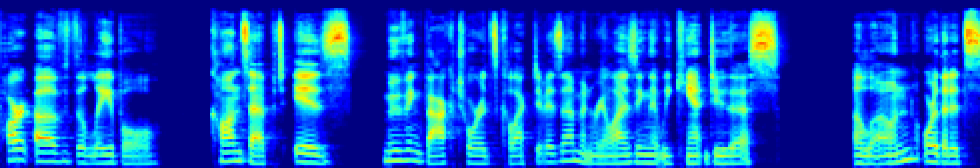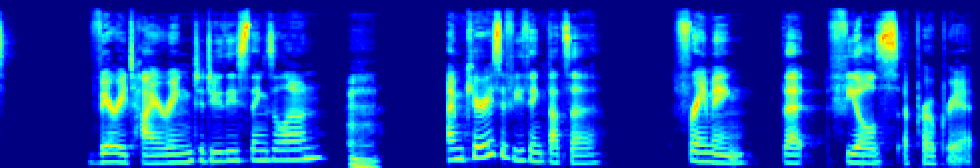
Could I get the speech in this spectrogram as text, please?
part of the label concept is moving back towards collectivism and realizing that we can't do this alone or that it's very tiring to do these things alone. Mm-hmm. I'm curious if you think that's a framing that feels appropriate.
